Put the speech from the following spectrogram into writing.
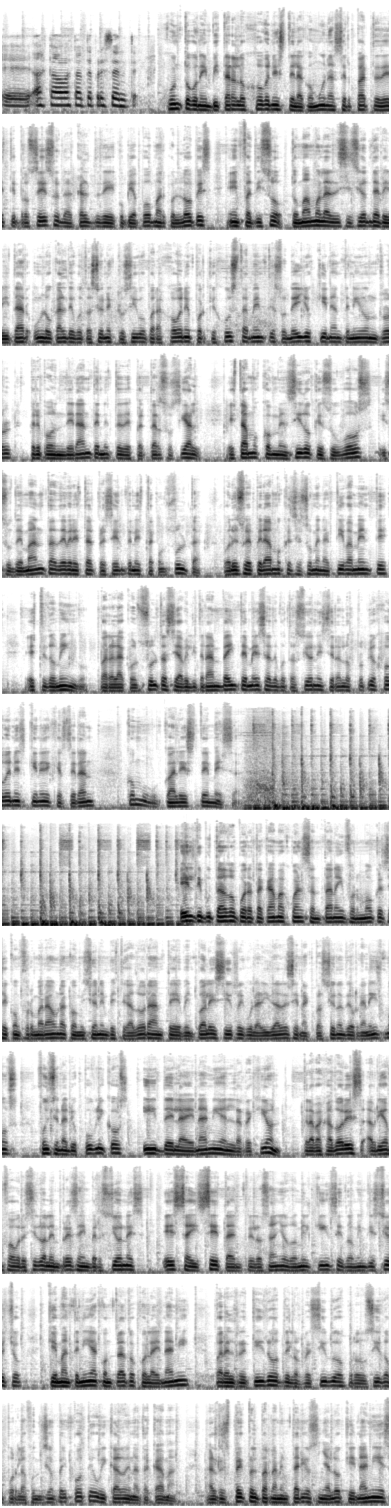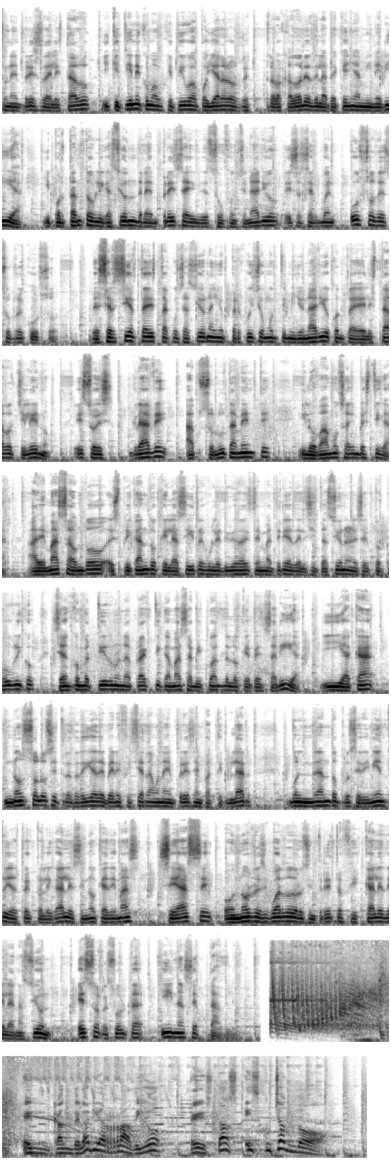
ha estado bastante presente. Junto con invitar a los jóvenes de la comuna a ser parte de este proceso, el alcalde de Copiapó, Marcos López, enfatizó, tomamos la decisión de habilitar un local de votación exclusivo para jóvenes porque justamente son ellos quienes han tenido un rol preponderante en este despertar social. Estamos convencidos que su voz y su demanda deben estar presentes en esta consulta. Por eso esperamos que se sumen activamente este domingo. Para la consulta se habilitarán 20 mesas de votación y serán los propios jóvenes quienes ejercerán como vocales de mesa. Увидимся. El diputado por Atacama Juan Santana informó que se conformará una comisión investigadora ante eventuales irregularidades en actuaciones de organismos, funcionarios públicos y de la ENAMI en la región. Trabajadores habrían favorecido a la empresa Inversiones ESA y Z entre los años 2015 y 2018 que mantenía contratos con la ENAMI para el retiro de los residuos producidos por la Fundación Paipote ubicado en Atacama. Al respecto, el parlamentario señaló que ENAMI es una empresa del Estado y que tiene como objetivo apoyar a los trabajadores de la pequeña minería y por tanto obligación de la empresa y de su funcionario es hacer buen uso de sus recursos. De ser cierta esta acusación hay un perjuicio multimillonario contra el Estado chileno. Eso es grave absolutamente y lo vamos a investigar. Además, ahondó explicando que las irregularidades en materia de licitación en el sector público se han convertido en una práctica más habitual de lo que pensaría. Y acá no solo se trataría de beneficiar a una empresa en particular, vulnerando procedimientos y aspectos legales, sino que además se hace o no resguardo de los intereses fiscales de la nación. Eso resulta inaceptable. En Candelaria Radio estás escuchando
